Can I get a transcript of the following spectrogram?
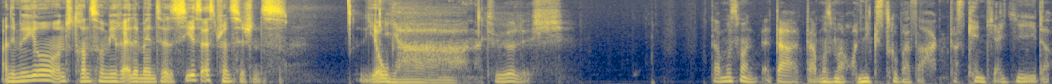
Animiere und transformiere Elemente. CSS Transitions. Jo. Ja, natürlich. Da muss man, da, da muss man auch nichts drüber sagen. Das kennt ja jeder.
